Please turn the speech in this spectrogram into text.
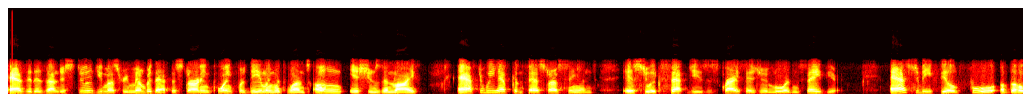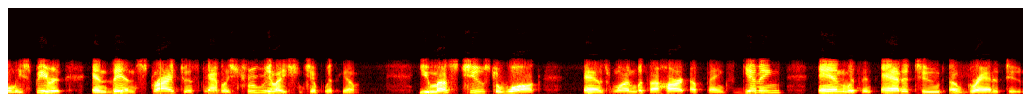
As it is understood, you must remember that the starting point for dealing with one's own issues in life, after we have confessed our sins, is to accept Jesus Christ as your Lord and Savior. Ask to be filled full of the Holy Spirit and then strive to establish true relationship with Him. You must choose to walk as one with a heart of thanksgiving and with an attitude of gratitude.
